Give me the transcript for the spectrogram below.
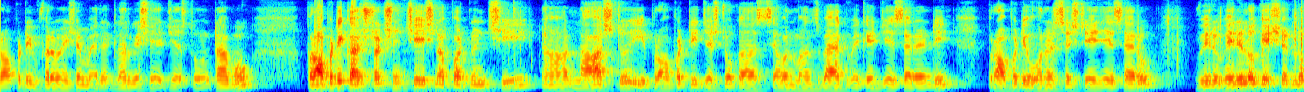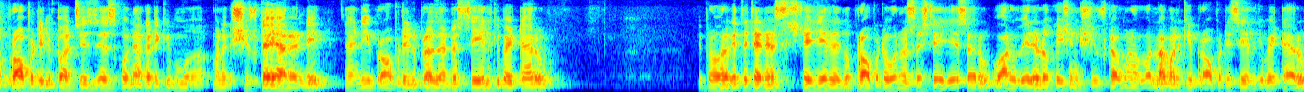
ప్రాపర్టీ ఇన్ఫర్మేషన్ మేము రెగ్యులర్గా షేర్ చేస్తూ ఉంటాము. ప్రాపర్టీ కన్స్ట్రక్షన్ చేసినప్పటి నుంచి లాస్ట్ ఈ ప్రాపర్టీ జస్ట్ ఒక సెవెన్ మంత్స్ బ్యాక్ వెకేట్ చేశారండి. ప్రాపర్టీ ఓనర్సే స్టే చేశారు. వీరు వేరే లొకేషన్లో ప్రాపర్టీని పర్చేస్ చేసుకొని అక్కడికి మనకి షిఫ్ట్ అయ్యారండి. అండ్ ఈ ప్రాపర్టీని ప్రజెంట్ సేల్కి పెట్టారు. ఇప్పటివరకైతే అయితే టెనెంట్స్ స్టే చేయలేదు ప్రాపర్టీ ఓనర్స్ స్టే చేశారు. వారు వేరే లొకేషన్కి షిఫ్ట్ అవ్వడం వల్ల మనకి ప్రాపర్టీ సేల్కి పెట్టారు.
